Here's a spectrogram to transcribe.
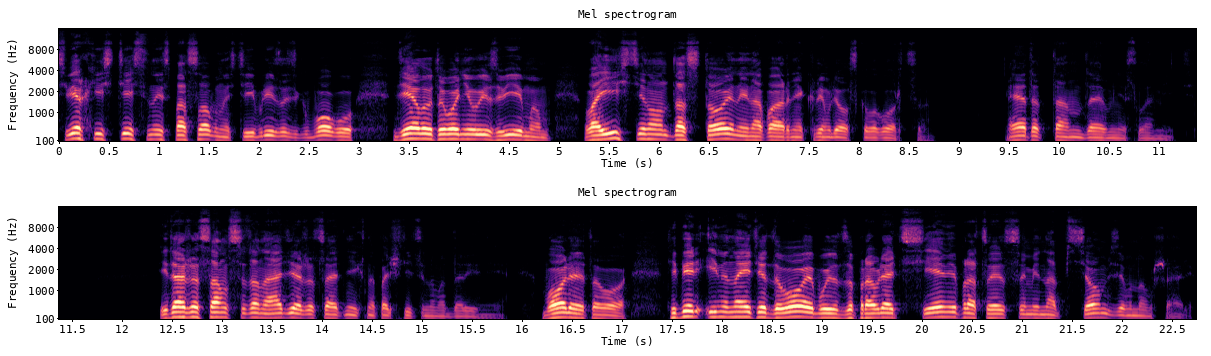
Сверхъестественные способности и близость к Богу делают его неуязвимым. Воистину он достойный напарник кремлевского горца. Этот тандем не сломить. И даже сам сатана держится от них на почтительном отдалении. Более того, теперь именно эти двое будут заправлять всеми процессами на всем земном шаре.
